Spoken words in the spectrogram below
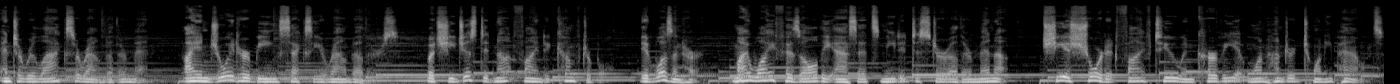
and to relax around other men. I enjoyed her being sexy around others, but she just did not find it comfortable. It wasn't her. My wife has all the assets needed to stir other men up. She is short at 5'2 and curvy at 120 pounds.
